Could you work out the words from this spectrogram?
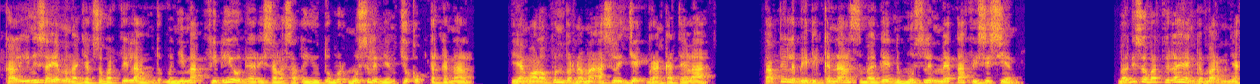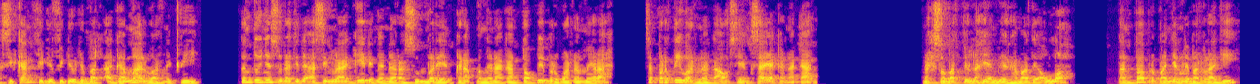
Kali ini saya mengajak sobat filah untuk menyimak video dari salah satu youtuber muslim yang cukup terkenal yang walaupun bernama asli Jack Brancatella, tapi lebih dikenal sebagai The Muslim Metaphysician bagi sobat filah yang gemar menyaksikan video-video debat agama luar negeri, tentunya sudah tidak asing lagi dengan narasumber yang kerap mengenakan topi berwarna merah seperti warna kaos yang saya kenakan. Nah sobat filah yang dirahmati Allah, tanpa berpanjang lebar lagi,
